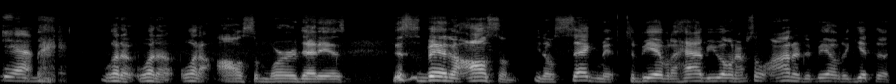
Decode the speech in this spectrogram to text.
Yeah. man what a what a what an awesome word that is this has been an awesome, you know, segment to be able to have you on. I'm so honored to be able to get to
